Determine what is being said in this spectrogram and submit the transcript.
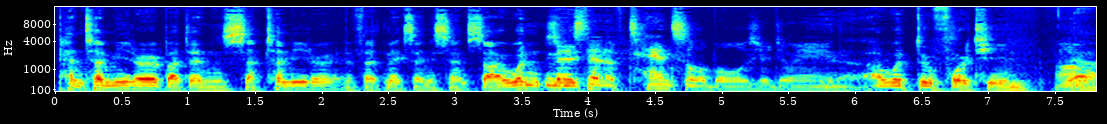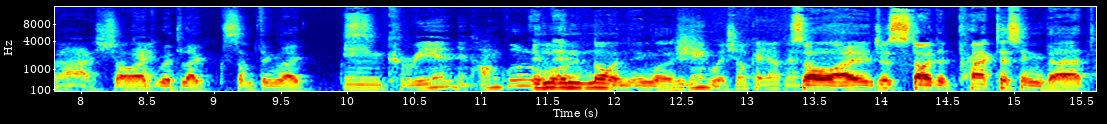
pentameter but in septameter, if that makes any sense. So I wouldn't So make. instead of ten syllables, you're doing I would do fourteen. Oh, yeah. gosh, So okay. I would like something like in Korean, in Hangul, in, in no in English. in English. Okay, okay. So I just started practicing that,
